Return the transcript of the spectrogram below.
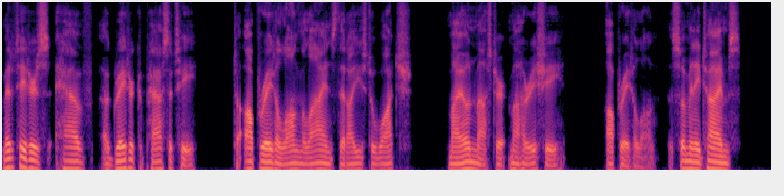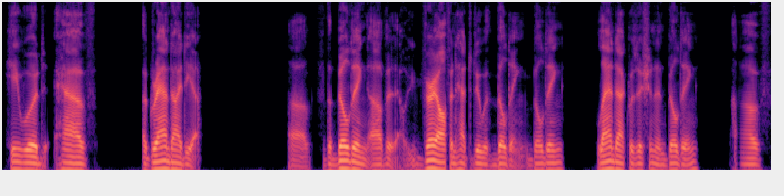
Meditators have a greater capacity to operate along the lines that I used to watch my own master, Maharishi, operate along. So many times he would have a grand idea. Uh, the building of it very often had to do with building, building, land acquisition, and building of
